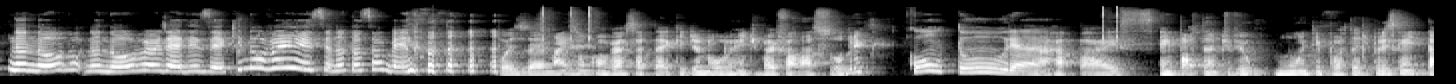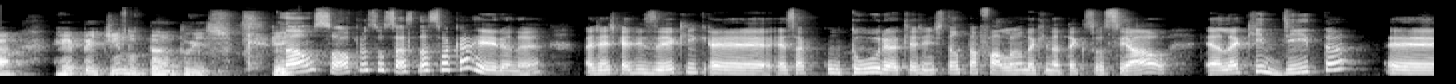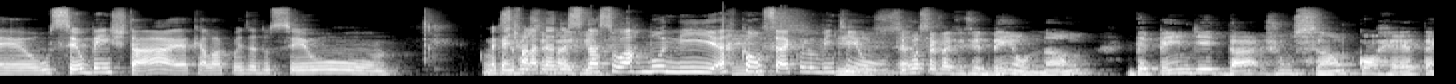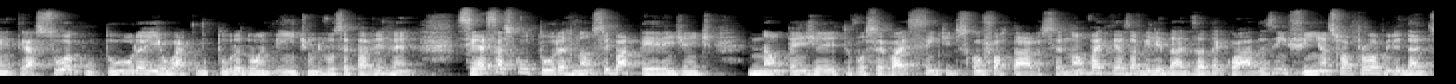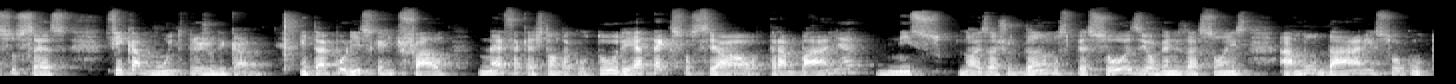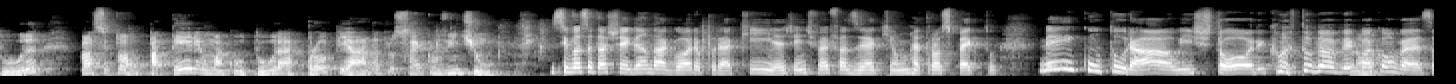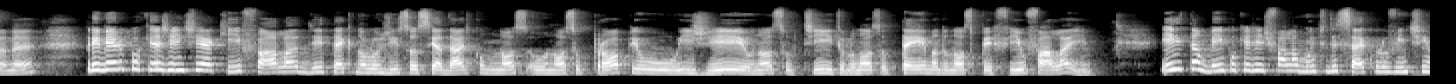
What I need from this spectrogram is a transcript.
No novo, no novo eu já ia dizer que novo é esse, eu não tô sabendo. Pois é, mais um Conversa Tech. De novo a gente vai falar sobre. Ah, Cultura. rapaz, é importante, viu? Muito importante. Por isso que a gente tá repetindo tanto isso. Não só para o sucesso da sua carreira, né? A gente quer dizer que é, essa cultura que a gente tanto está falando aqui na Tech Social, ela é que dita é, o seu bem-estar, é aquela coisa do seu. Como é que a Se gente fala? você Até vai do- viver- da sua harmonia com o Isso, século XXI. Isso. Se né? você vai viver bem ou não, depende da junção correta entre a sua cultura e a cultura do ambiente onde você está vivendo. Se essas culturas não se baterem, gente, não tem jeito, você vai se sentir desconfortável, você não vai ter as habilidades adequadas, enfim, a sua probabilidade de sucesso fica muito prejudicada. Então é por isso que a gente fala nessa questão da cultura e a Tech Social trabalha nisso. Nós ajudamos pessoas e organizações a mudarem sua cultura para se para terem uma cultura apropriada para o século um. XXI. E se você está chegando agora por aqui, a gente vai fazer aqui um retrospecto bem cultural e histórico, tudo a ver com a conversa, né? Primeiro porque a gente aqui fala de tecnologia e sociedade como nosso, o nosso próprio IG, o nosso título, o nosso tema do nosso perfil fala aí. E também porque a gente fala muito de século XXI.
